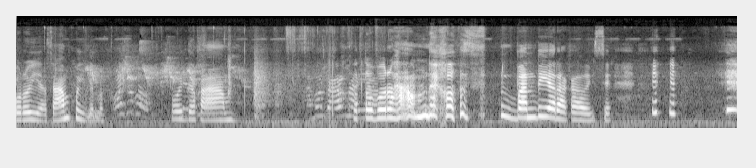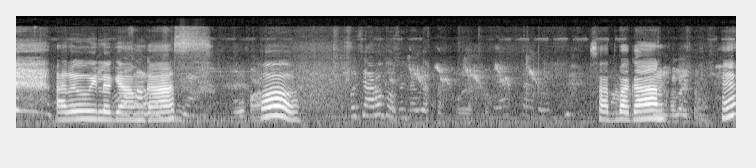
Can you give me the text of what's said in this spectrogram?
বড়ই আছে, আম হয়ে গেল। ওই দেখো আম। কত বড় আম দেখো, বান্ধিয়া রাখা হয়েছে আর ওই লগে আম গাছ। ও সাত বাগান। হ্যাঁ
